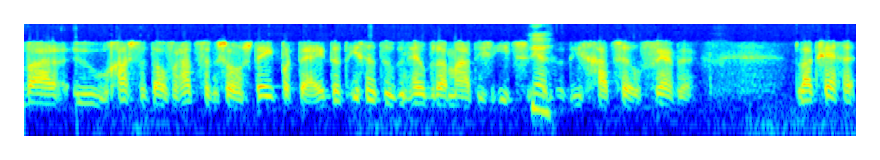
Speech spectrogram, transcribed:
waar uw gast het over had van zo'n steekpartij... dat is natuurlijk een heel dramatisch iets. Ja. Die gaat veel verder. Laat ik zeggen,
